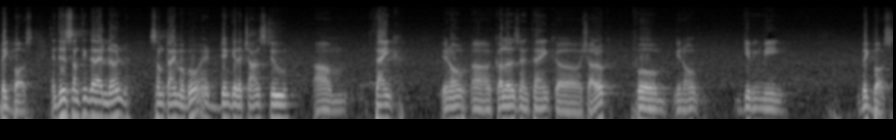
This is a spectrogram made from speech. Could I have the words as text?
Bigg Boss. And this is something that I learned some time ago and didn't get a chance to um, thank, you know, uh, Colors and thank uh, Shah Rukh for, you know, giving me Bigg Boss.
